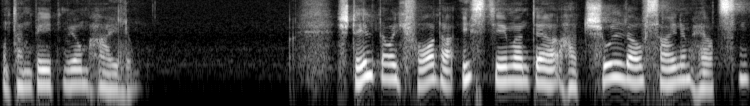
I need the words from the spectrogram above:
Und dann beten wir um Heilung. Stellt euch vor, da ist jemand, der hat Schuld auf seinem Herzen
